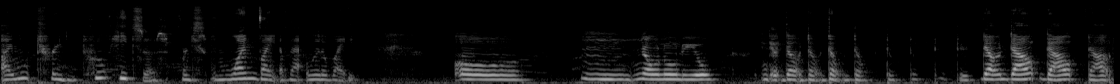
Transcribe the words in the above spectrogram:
I will trade you two pizzas for just one bite of that little bite. Oh, mm, no, no deal. Don't, don't, don't, don't, don't, don't, don't. Don't, don't, don't, don't,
